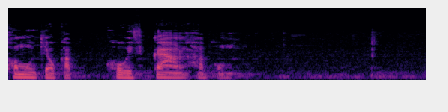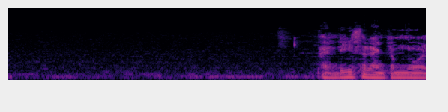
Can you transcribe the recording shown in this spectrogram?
ข้อมูลเกี่ยวกับโควิด -19 นะครับผมแผนที่แสดงจำนวน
